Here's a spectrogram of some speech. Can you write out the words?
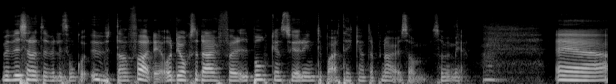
Men vi känner att vi vill liksom gå utanför det. Och det är också därför i boken så är det inte bara tech-entreprenörer som, som är med. Eh,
